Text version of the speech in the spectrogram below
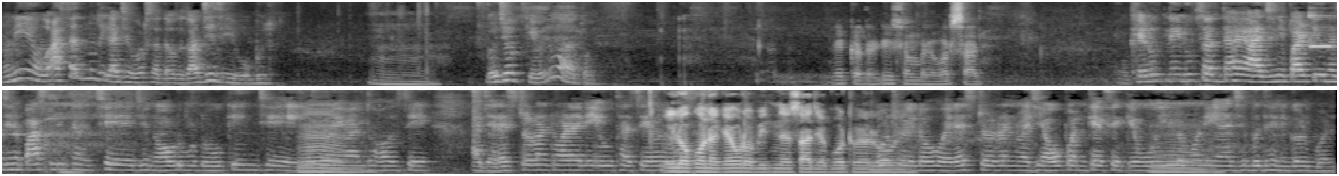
મને એવું આશા જ નથી કે આજે વરસાદ આવતો આજે જ એવો બોલ. ગજબ કેવાય એવો તો એકત્રીસ ડિસેમ્બર વરસાદ. ખેડૂતને નુકસાન થાય આજની પાર્ટીઓના જેને પાસ લીધા છે જેનું આવડું મોટું બુકિંગ છે એ લોકોને વાંધો આવશે. આજે રેસ્ટોરન્ટ વાળાને એવું થશે એ લોકોને કેવડો બિઝનેસ આજે ગોઠવેલો હોય. ગોઠવેલો હોય. રેસ્ટોરન્ટમાં જ્યાં ઓપન કેફે કેવું હોય એ લોકોની આજે બધાને ગડબડ.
